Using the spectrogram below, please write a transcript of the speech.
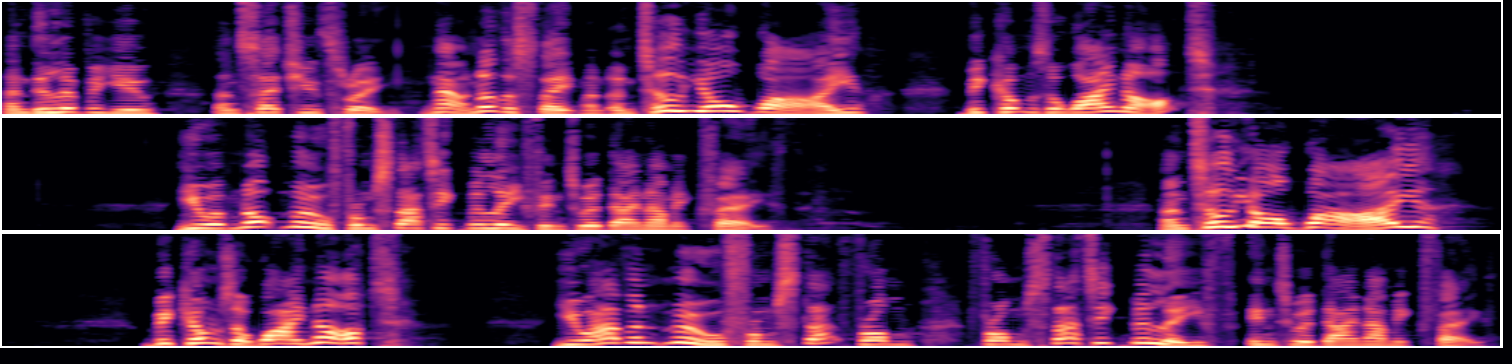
and deliver you and set you free. Now, another statement until your why becomes a why not, you have not moved from static belief into a dynamic faith. Until your why becomes a why not, you haven't moved from, sta- from, from static belief into a dynamic faith.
